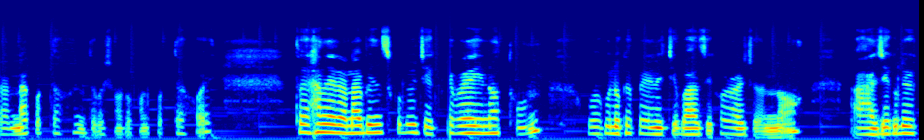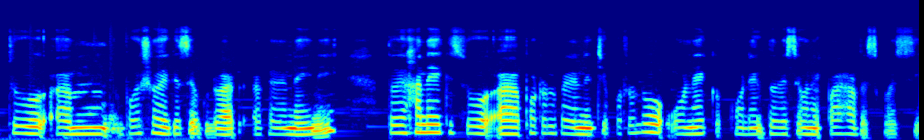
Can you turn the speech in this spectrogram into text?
রান্না করতে হয় তবে সংরক্ষণ করতে হয়। তো এখানে রানা বিনসগুলো যে একেবারেই নতুন, ওইগুলোকে পেরে নিচ্ছি বাজি করার জন্য। আর যেগুলো একটু বয়স হয়ে গেছে, ওগুলো আর পেরে নেইনি। তো এখানে কিছু পটল পেরে নিচ্ছি। পটলও অনেক অনেক ধরেছে অনেকবার হারভেস্ট করেছি,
